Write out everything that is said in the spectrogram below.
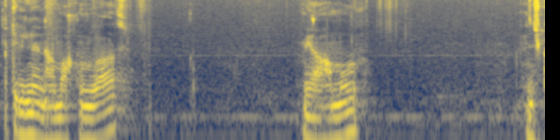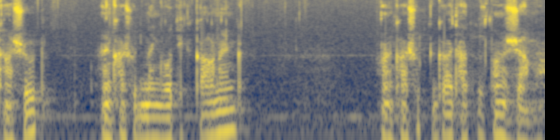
պետք է լինեն համախմբված, միահամուռ, ինչքան շուտ, այնքան շուտ մենք ոտի կկաղնենք, այնքան շուտ կգա այդ հատուցման ժամը։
